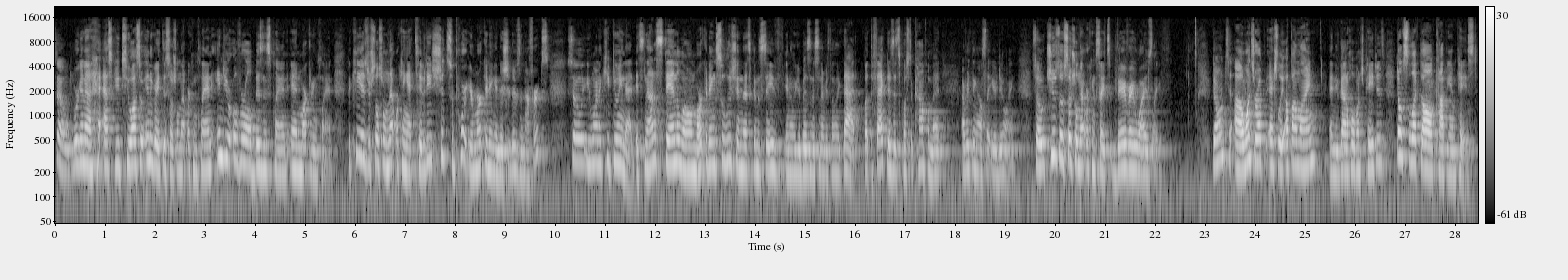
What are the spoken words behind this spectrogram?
So we're going to ask you to also integrate the social networking plan into your overall business plan and marketing plan. The key is your social networking activities should support your marketing initiatives and efforts. So you want to keep doing that. It's not a standalone marketing solution that's going to save you know, your business and everything like that. But the fact is it's supposed to complement everything else that you're doing. So choose those social networking sites very, very wisely. Don't, uh, once you're up, actually up online and you've got a whole bunch of pages, don't select all copy and paste.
